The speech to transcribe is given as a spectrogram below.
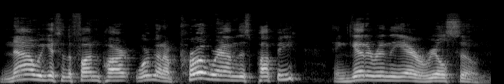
Now we get to the fun part. We're going to program this puppy and get her in the air real soon.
